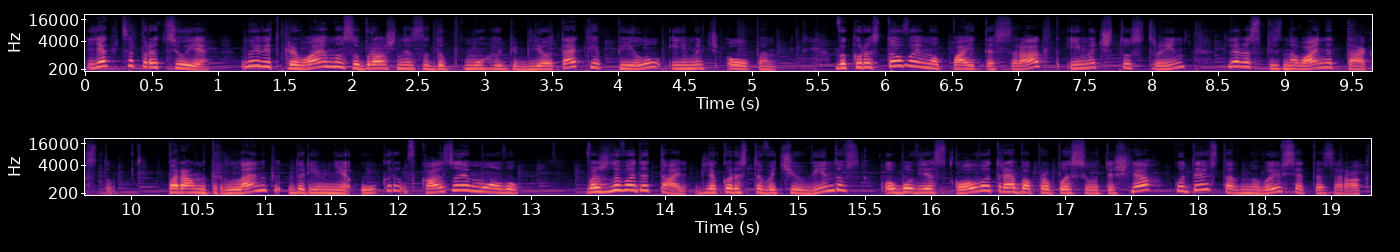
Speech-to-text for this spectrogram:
Як це працює? Ми відкриваємо зображення за допомогою бібліотеки Pillow Image Open. Використовуємо PyTesseract Image to для розпізнавання тексту. Параметр length дорівнює укр вказує мову. Важлива деталь для користувачів Windows обов'язково треба прописувати шлях, куди встановився Tesseract.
